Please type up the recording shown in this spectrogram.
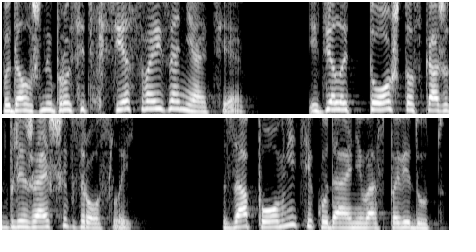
вы должны бросить все свои занятия и делать то, что скажет ближайший взрослый. Запомните, куда они вас поведут.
